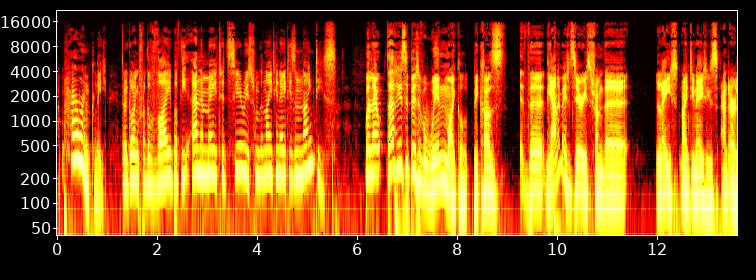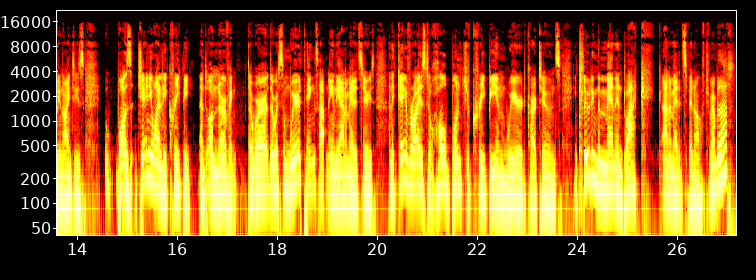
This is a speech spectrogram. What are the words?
Apparently, They're going for the vibe of the animated series from the 1980s and 90s. Well, now that is a bit of a win, Michael, because the the animated series from the late 1980s and early 90s was genuinely creepy and unnerving. There were there were some weird things happening in the animated series, and it gave rise to a whole bunch of creepy and weird cartoons, including the Men in Black animated spin-off. Do you remember that?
